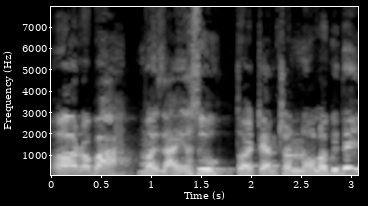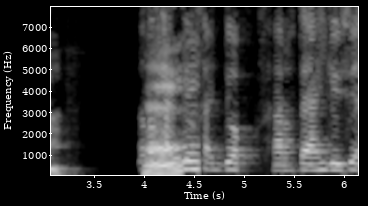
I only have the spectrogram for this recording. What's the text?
অ ৰবা মই যাই আছো তই টেনচন নলবি দেই খাদ্য স্যার হাতে আহি গৈছে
